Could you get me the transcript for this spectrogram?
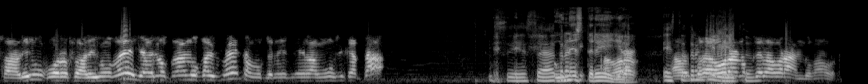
Salimos, pero salimos de ella. No está dando carpeta porque ni, ni la música está. Sí, está Una estrella. Ahora, Está ahora, ahora nos queda Brandon ahora.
